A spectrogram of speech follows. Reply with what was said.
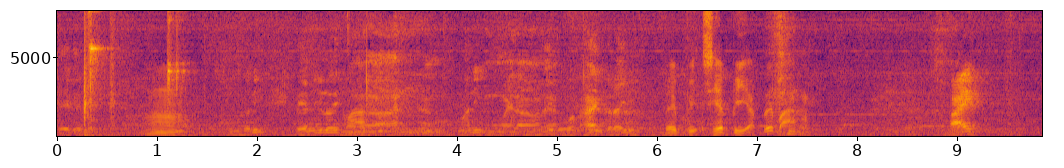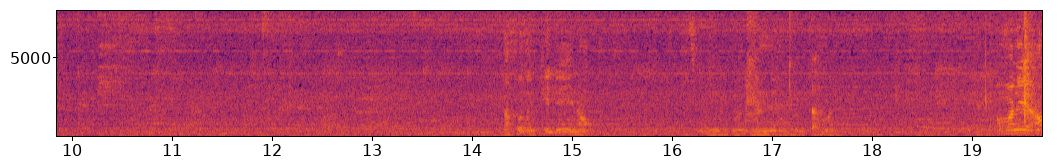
เด็กเลยอืม คุณคนนี้เรียนนี้เลยมา มานี่มวยเราอะไรดูว่าใครก็ได้นี่ได้เปรียเสียเปรียบด้วยบางไปตาคนต้องคิดนี่เนาะสิ่งนี้มันมันนี่มันจับมันเอามานี่เอา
